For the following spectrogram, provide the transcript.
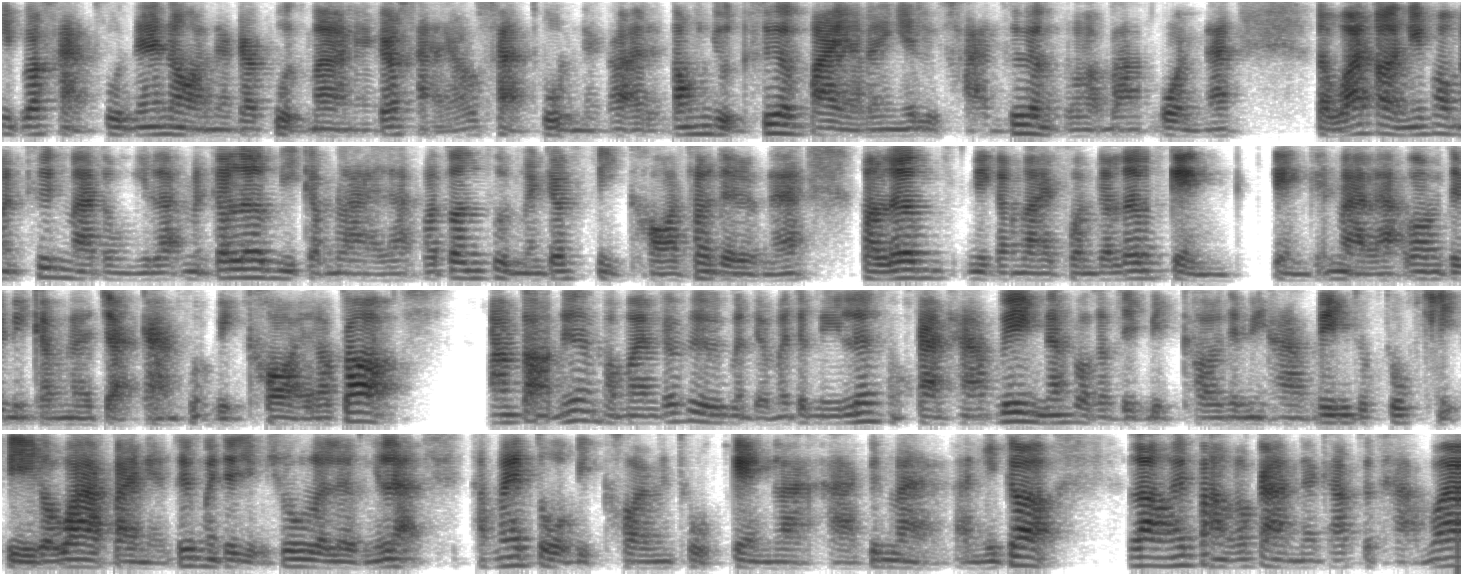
คิดว่าขาดทุนแน่นอนนะครับขุดมาเนี่ยก็ขายแล้วก็ขาดทุนเนี่ยก็อาจจะต้องหยุดเครื่องไปอะไรเงี้ยหรือขายเครื่องสำหรับบางคนนะแต่ว่าตอนนี้พอมันขึ้นมาตรงนี้แล้วมันก็เริ่มมีกำไรแล้วเพราะต้นทุนมันก็ฟีคอร์สเท่าเดิมนะพอเริ่มมีกำไรคนก็เริ่มเก่งเก่งขึ้นมาแล้วว่ามันจะมีกำไรจากการขุดบิตคอยแล้วก็ ความต่อเนื่องของมันก็คือมันเดี๋ยวมันจะมีเรื่องของการฮาร์วิ่งนะปกติบิตคอยจะมีฮาร์วิ่งทุกๆกี่ปีก็ว่าไปเนี่ยซึ่งมันจะอยู่ช่วงเร็วๆนี้แหละทำให้ตัวบิตคอยมันถูกเก่งราคาขึ้นมา อันนี้ก็เล่าให้ฟังแล้วกันนะครับแต่ถามว่า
